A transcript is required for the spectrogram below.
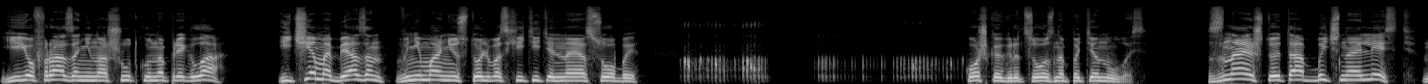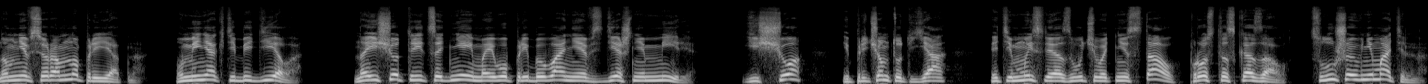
ее фраза не на шутку напрягла. И чем обязан вниманию столь восхитительной особы? Кошка грациозно потянулась. Знаю, что это обычная лесть, но мне все равно приятно. У меня к тебе дело. На еще 30 дней моего пребывания в здешнем мире. Еще? И при чем тут я? Эти мысли озвучивать не стал, просто сказал. Слушаю внимательно.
